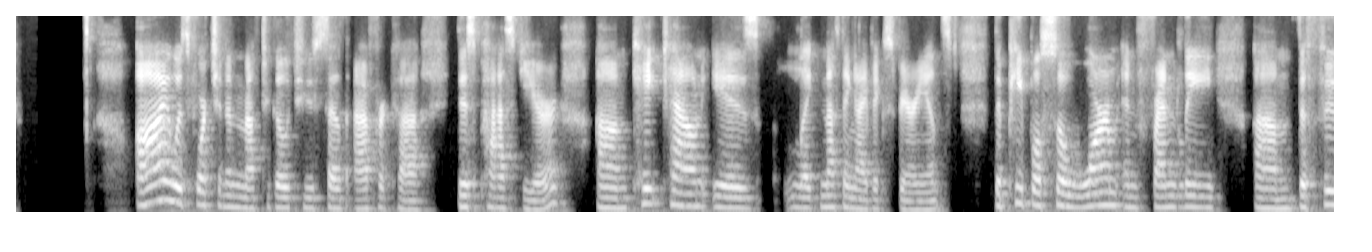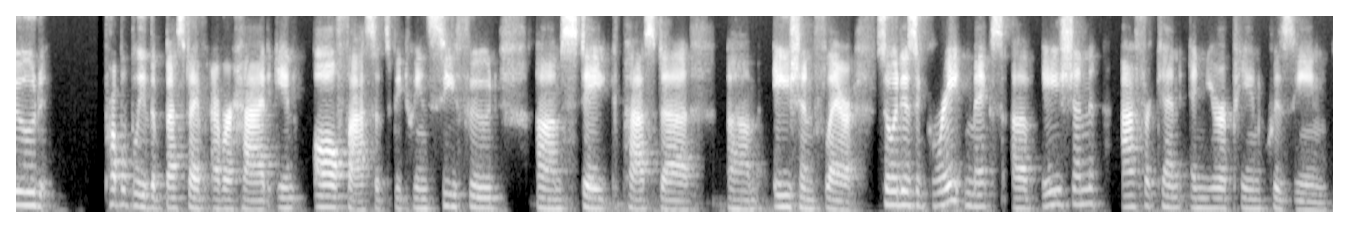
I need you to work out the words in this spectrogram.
I was fortunate enough to go to South Africa this past year. Um, Cape Town is like nothing I've experienced. The people so warm and friendly. Um, the food probably the best I've ever had in all facets between seafood, um, steak, pasta, um, Asian flair. So it is a great mix of Asian, African, and European cuisine.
